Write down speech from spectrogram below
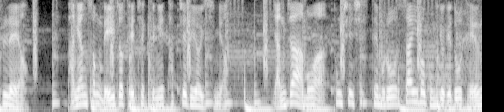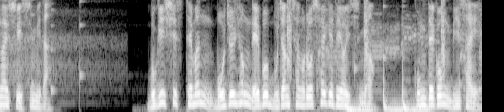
플레어, 방향성 레이저 대책 등이 탑재되어 있으며 양자 암호화 통신 시스템으로 사이버 공격에도 대응할 수 있습니다. 무기 시스템은 모듈형 내부 무장창으로 설계되어 있으며 공대공 미사일,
